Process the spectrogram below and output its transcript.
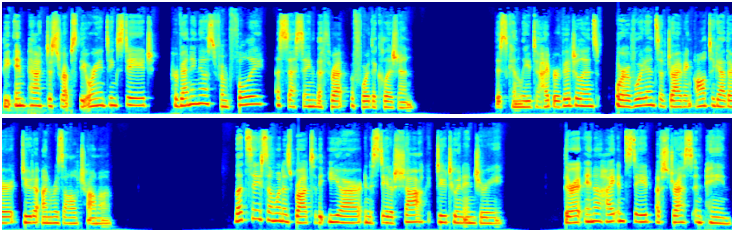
The impact disrupts the orienting stage, preventing us from fully assessing the threat before the collision. This can lead to hypervigilance or avoidance of driving altogether due to unresolved trauma. Let's say someone is brought to the ER in a state of shock due to an injury. They're in a heightened state of stress and pain,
